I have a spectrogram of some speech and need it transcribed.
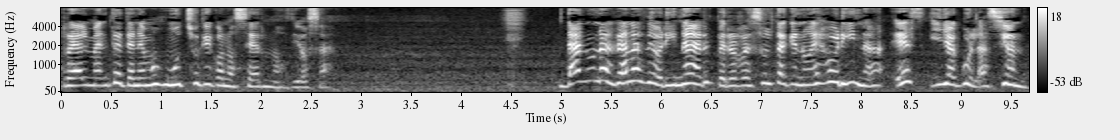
Realmente tenemos mucho que conocernos, diosa dan unas ganas de orinar, pero resulta que no es orina, es eyaculación.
